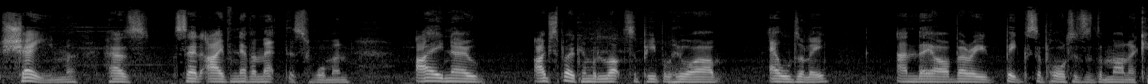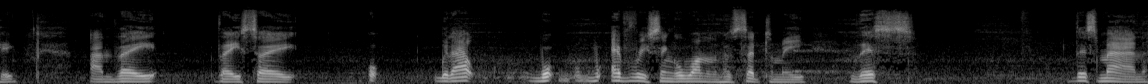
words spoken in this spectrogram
shame, has said, I've never met this woman. I know, I've spoken with lots of people who are elderly, and they are very big supporters of the monarchy, and they they say, without what, every single one of them has said to me, this this man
